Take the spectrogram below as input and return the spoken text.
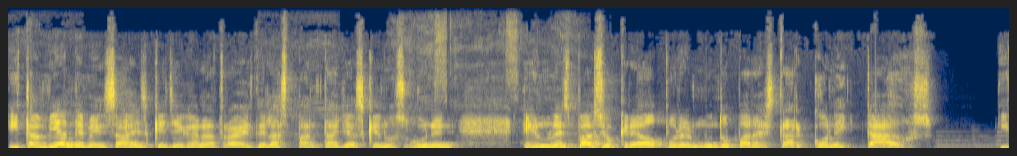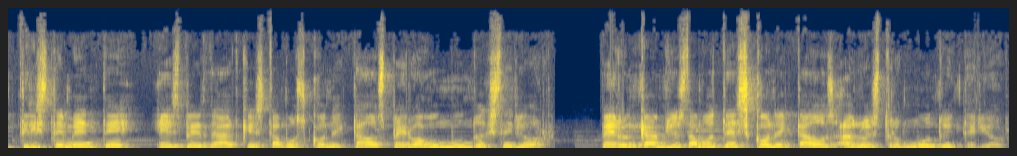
y también de mensajes que llegan a través de las pantallas que nos unen en un espacio creado por el mundo para estar conectados. Y tristemente es verdad que estamos conectados pero a un mundo exterior. Pero en cambio estamos desconectados a nuestro mundo interior,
